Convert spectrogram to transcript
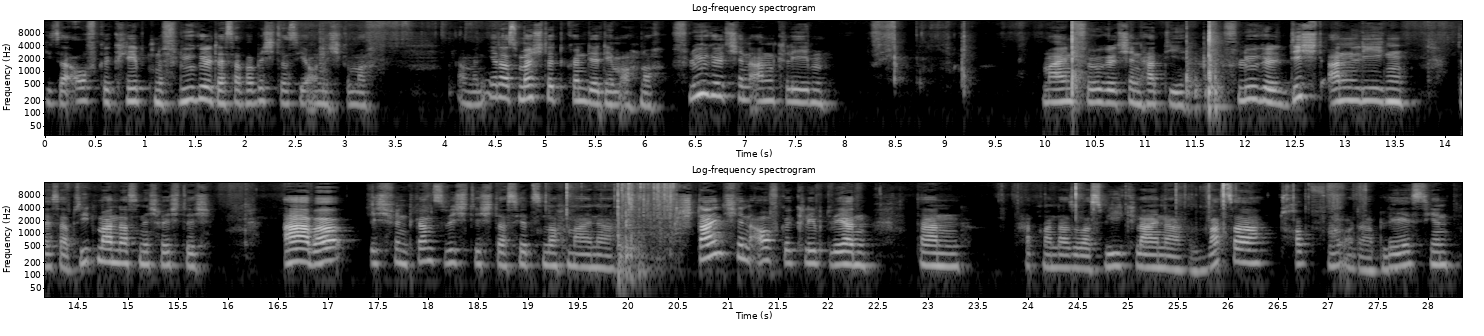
diese aufgeklebten Flügel. Deshalb habe ich das hier auch nicht gemacht. Aber wenn ihr das möchtet, könnt ihr dem auch noch Flügelchen ankleben. Mein Vögelchen hat die Flügel dicht anliegen Deshalb sieht man das nicht richtig. Aber ich finde ganz wichtig, dass jetzt noch meine Steinchen aufgeklebt werden. Dann hat man da sowas wie kleine Wassertropfen oder Bläschen.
